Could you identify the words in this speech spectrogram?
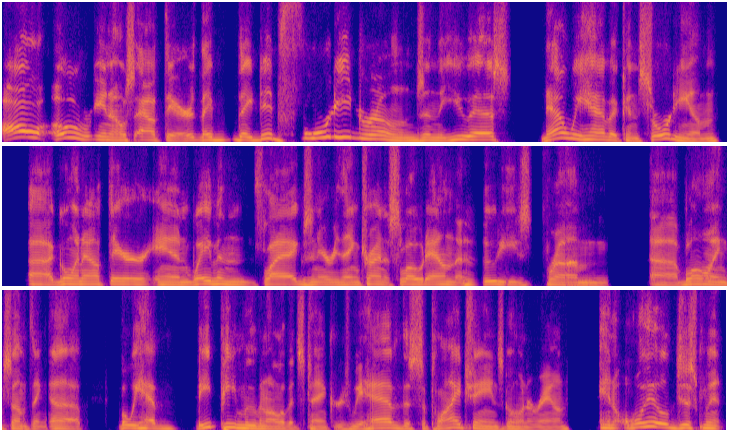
all over, you know, out there. They they did 40 drones in the U.S. Now we have a consortium uh, going out there and waving flags and everything, trying to slow down the Houthis from uh, blowing something up but we have BP moving all of its tankers. We have the supply chains going around, and oil just went,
